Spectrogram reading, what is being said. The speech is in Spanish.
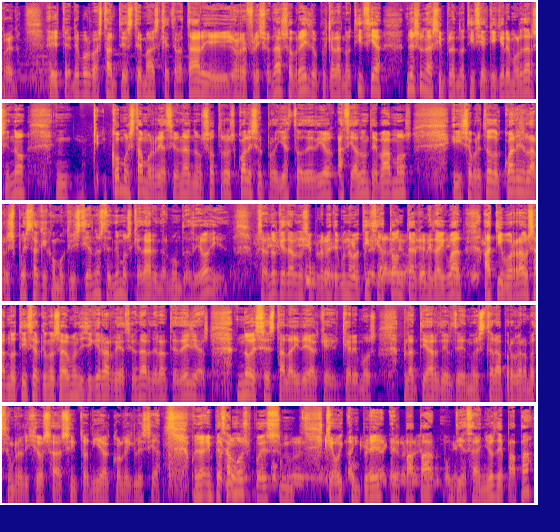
Bueno, eh, tenemos bastantes temas que tratar y, reflexionar sobre ello, porque la noticia no es una simple noticia que queremos dar, sino mm, cómo estamos reaccionando nosotros, cuál es el proyecto de Dios, hacia dónde vamos y sobre todo cuál es la respuesta que como cristianos tenemos que dar en el mundo de hoy. O sea, no quedarnos simplemente con una noticia tonta que me da igual, atiborrar esas noticias que no sabemos ni siquiera reaccionar delante de ellas. No es esta la idea que queremos plantear desde nuestra programación religiosa sintonía con la Iglesia. Bueno, empezamos pues, mm, que hoy cumple el Papa 10 años de Papa.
